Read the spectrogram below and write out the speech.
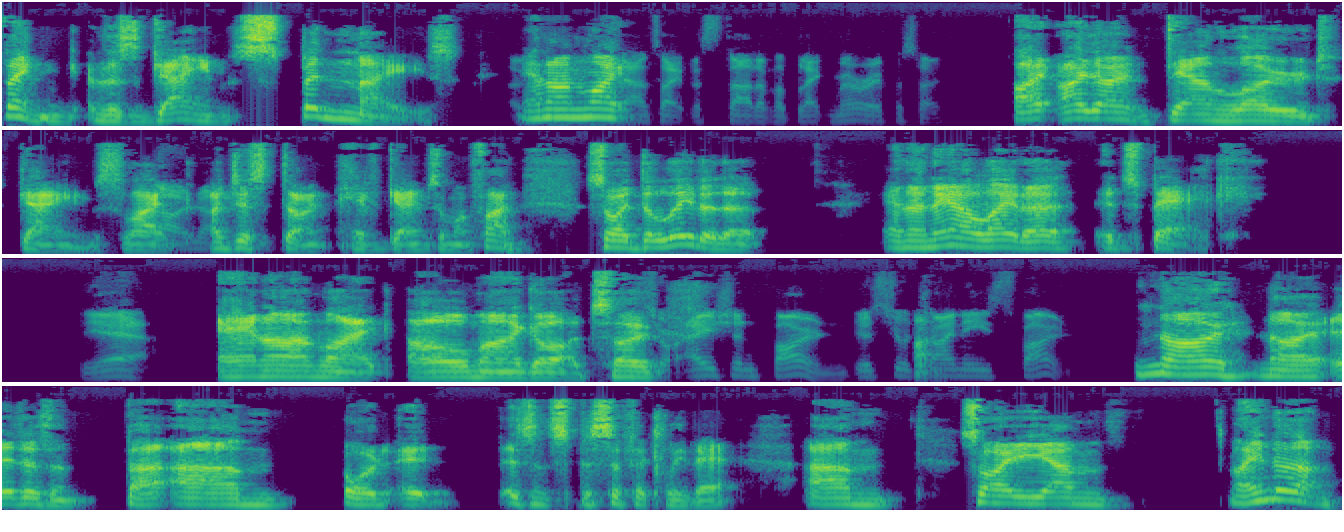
thing, this game, Spin Maze. And I'm like- sounds like the start of a Black Mirror episode. I, I don't download games. Like No, no. I just don't have games on my phone. So I deleted it and an hour later it's back Yeah, and I'm like, Oh my God. So it's your Asian phone. It's your Chinese phone. no, no, it isn't, but, um, or it isn't specifically that. Um, so I, um, I ended up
